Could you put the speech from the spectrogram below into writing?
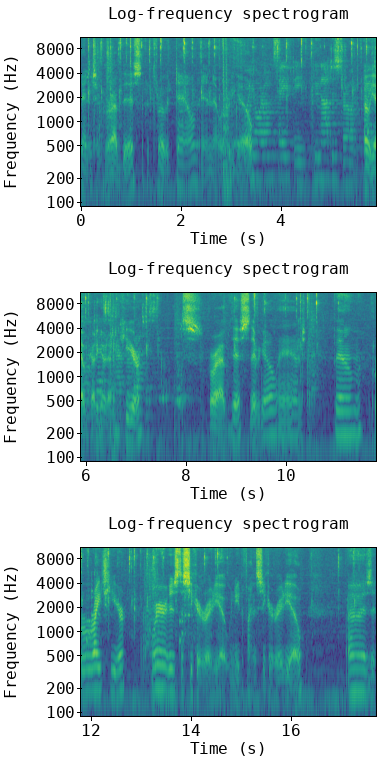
and grab this and throw it down and now where we go? your own safety, do not destroy. Oh, yeah, we gotta go down here. Let's grab this. There we go. And boom. Right here. Where is the secret radio? We need to find the secret radio. Uh, is it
